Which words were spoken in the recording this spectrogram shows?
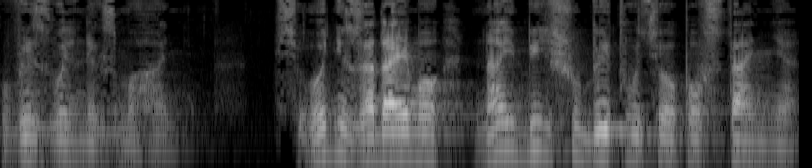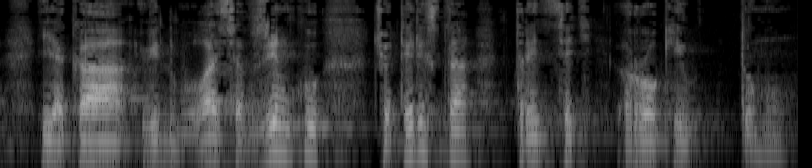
визвольних змагань. Сьогодні згадаємо найбільшу битву цього повстання, яка відбулася взимку 430 років тому.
